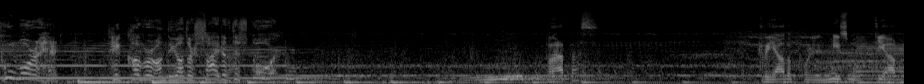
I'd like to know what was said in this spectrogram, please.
Two more ahead. Take cover on the other side of this door. ¿Ratas? Criado por el mismo diablo.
